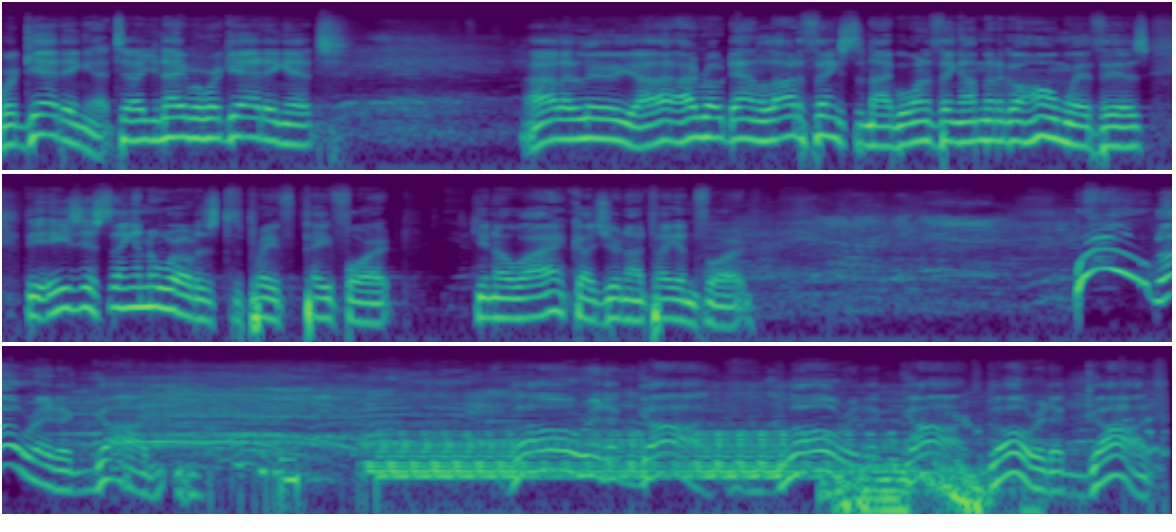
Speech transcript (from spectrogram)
We're getting it. Tell your neighbor we're getting it. Hallelujah. I, I, wrote down a lot of things tonight, but one thing I'm going to go home with is the easiest thing in the world is to pay, pay for it. You know why? Because you're not paying for it. Woo! Glory to God. Glory to God. Glory to God. Glory to God.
